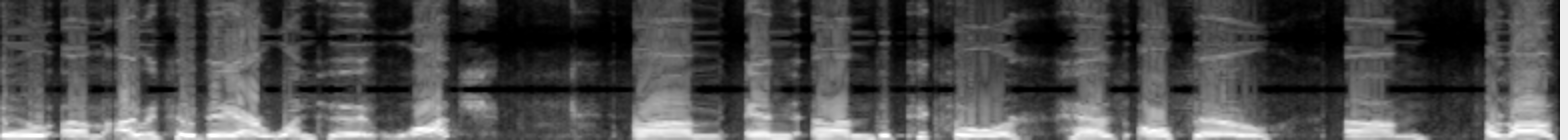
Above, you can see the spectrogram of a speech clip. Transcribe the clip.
So um, I would say they are one to watch. Um, and um, the Pixel has also um, allows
